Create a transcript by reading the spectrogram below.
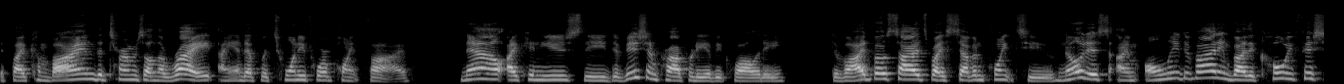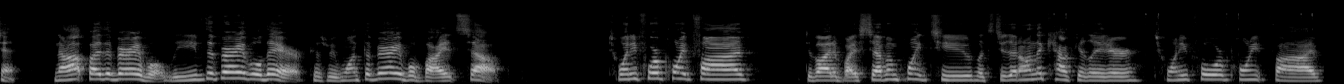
If I combine the terms on the right, I end up with 24.5. Now I can use the division property of equality, divide both sides by 7.2. Notice I'm only dividing by the coefficient, not by the variable. Leave the variable there because we want the variable by itself. 24.5 divided by 7.2. Let's do that on the calculator. 24.5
